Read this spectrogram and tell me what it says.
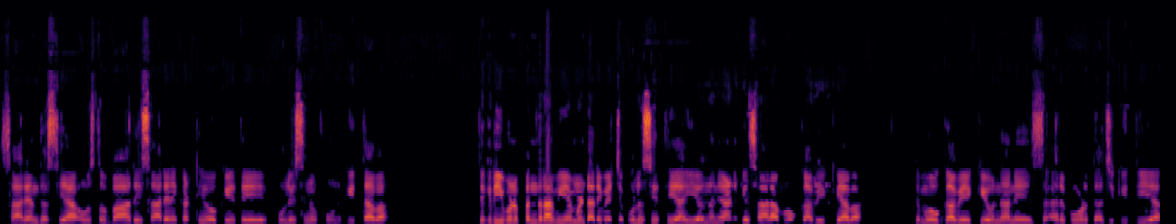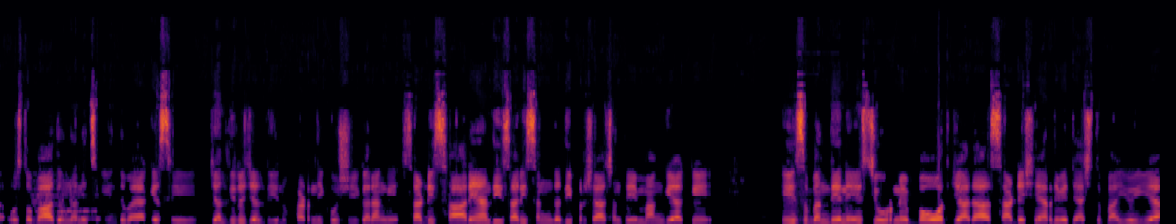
ਸਾਰਿਆਂ ਨੂੰ ਦੱਸਿਆ। ਉਸ ਤੋਂ ਬਾਅਦ ਇਹ ਸਾਰਿਆਂ ਨੇ ਇਕੱਠੇ ਹੋ ਕੇ ਤੇ ਪੁਲਿਸ ਨੂੰ ਫੋਨ ਕੀਤਾ ਵਾ। ਤਕਰੀਬਨ 15-20 ਮਿੰਟਾਂ ਦੇ ਵਿੱਚ ਪੁਲਿਸ ਇੱਥੇ ਆਈ ਹੈ ਉਹਨਾਂ ਨੇ ਆਣ ਕੇ ਸਾਰਾ ਮੌਕਾ ਵੇਖਿਆ ਵਾ। ਤੇ ਮੌਕਾ ਵੇਖ ਕੇ ਉਹਨਾਂ ਨੇ ਰਿਪੋਰਟ ਦਰਜ ਕੀਤੀ ਆ। ਉਸ ਤੋਂ ਬਾਅਦ ਉਹਨਾਂ ਨੇ ਯਕੀਨ ਦਿਵਾਇਆ ਕਿ ਅਸੀਂ ਜਲਦੀ ਤੋਂ ਜਲਦੀ ਇਹਨੂੰ ਫੜਨ ਦੀ ਕੋਸ਼ਿਸ਼ ਕਰਾਂਗੇ। ਸਾਡੀ ਸਾਰਿਆਂ ਦੀ, ਸਾਰੀ ਸੰਗਤ ਦੀ ਪ੍ਰਸ਼ਾਸਨ ਤੇ ਇਹ ਮੰਗ ਆ ਕਿ ਇਸ ਬੰਦੇ ਨੇ, ਇਸ ਚੋਰ ਨੇ ਬਹੁਤ ਜ਼ਿਆਦਾ ਸਾਡੇ ਸ਼ਹਿਰ ਦੇ ਵਿੱਚ ਦਹਿਸ਼ਤ ਪਾਈ ਹੋਈ ਆ।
